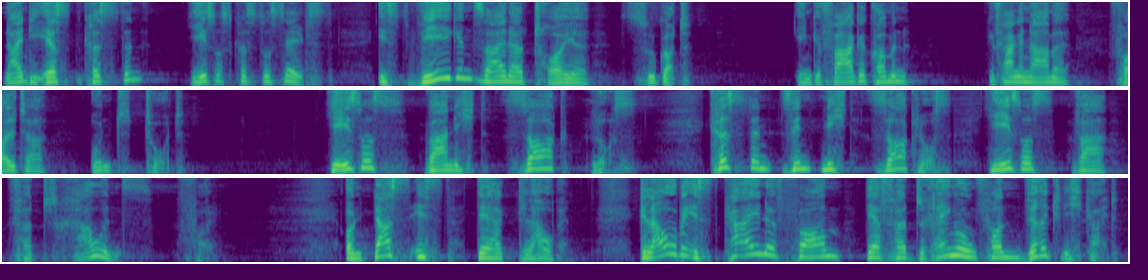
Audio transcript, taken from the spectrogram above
Nein, die ersten Christen, Jesus Christus selbst, ist wegen seiner Treue zu Gott in Gefahr gekommen, Gefangennahme, Folter und Tod. Jesus war nicht sorglos. Christen sind nicht sorglos. Jesus war vertrauensvoll. Und das ist der Glaube. Glaube ist keine Form der Verdrängung von Wirklichkeit.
